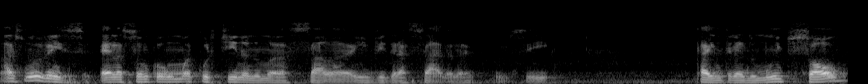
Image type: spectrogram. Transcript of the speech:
As nuvens, elas são como uma cortina numa sala envidraçada, né? Se está entrando muito sol,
